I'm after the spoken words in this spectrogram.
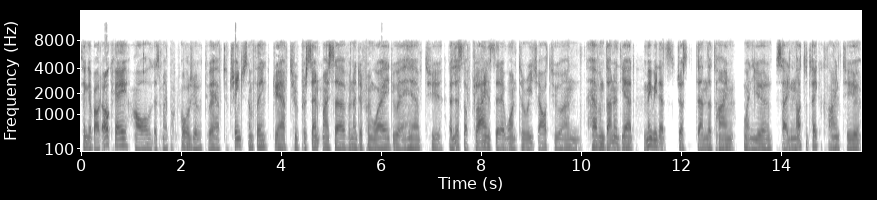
think about okay, how old is my portfolio? Do I have to change something? Do I have to present myself in a different way? Do I have to a list of clients that I want to reach out to and haven't done it yet? Maybe that's just then the time when you're deciding not to take a client to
